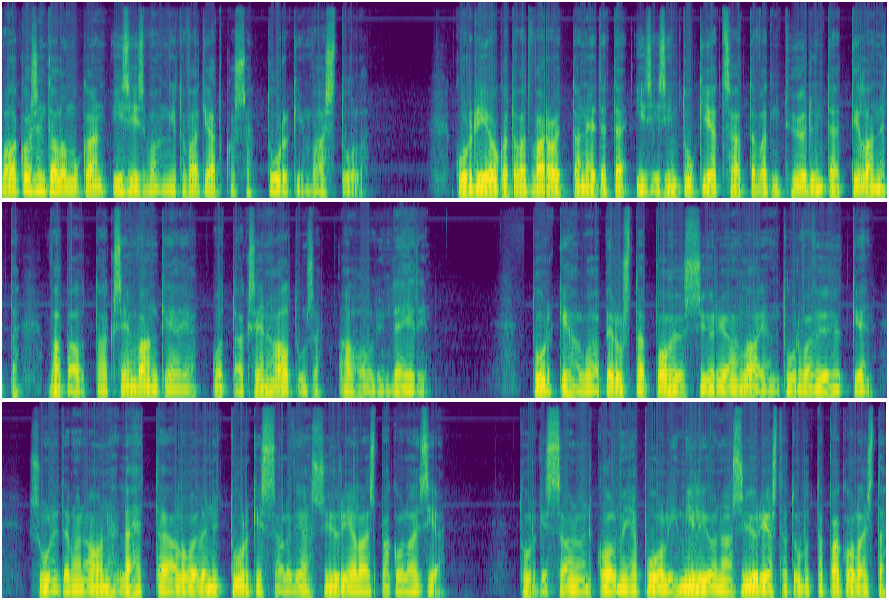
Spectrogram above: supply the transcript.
Valkoisen talon mukaan ISIS-vangit ovat jatkossa Turkin vastuulla. Kurdijoukot ovat varoittaneet, että ISISin tukijat saattavat nyt hyödyntää tilannetta vapauttaakseen vankeja ja ottaakseen haltuunsa Al-Holin leirin. Turkki haluaa perustaa Pohjois-Syyriaan laajan turvavyöhykkeen. Suunnitelmana on lähettää alueelle nyt Turkissa olevia syyrialaispakolaisia. Turkissa on noin kolme ja puoli miljoonaa Syyriasta tullutta pakolaista,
